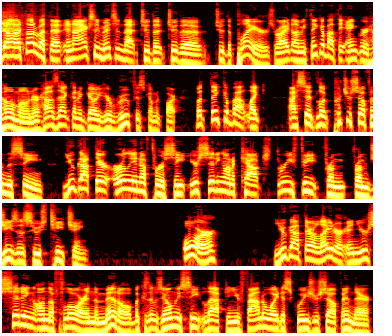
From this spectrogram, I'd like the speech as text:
no, I thought about that, and I actually mentioned that to the to the to the players, right? I mean, think about the angry homeowner. How's that going to go? Your roof is coming apart. But think about like I said, look, put yourself in the scene. You got there early enough for a seat. You're sitting on a couch three feet from from Jesus, who's teaching, or you got there later and you're sitting on the floor in the middle because it was the only seat left and you found a way to squeeze yourself in there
